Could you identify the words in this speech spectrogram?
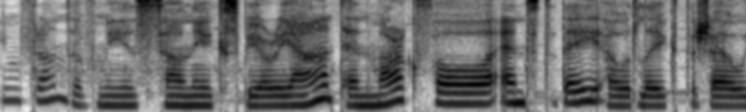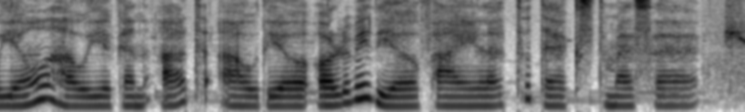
In front of me is Sony Xperia 10 Mark IV and today I would like to show you how you can add audio or video file to text message.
